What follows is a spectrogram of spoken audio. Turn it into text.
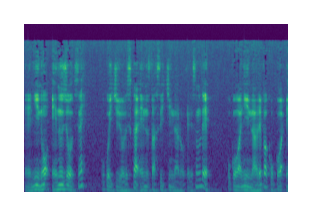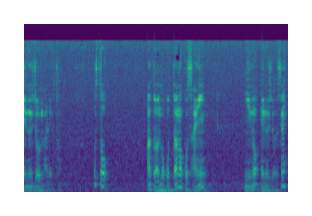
2の n 乗ですね。ここ1乗ですから n 足す1になるわけですので、ここが2になれば、ここが n 乗になるよと。そうすると、あとは残ったのはコサイン2の n 乗ですね。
